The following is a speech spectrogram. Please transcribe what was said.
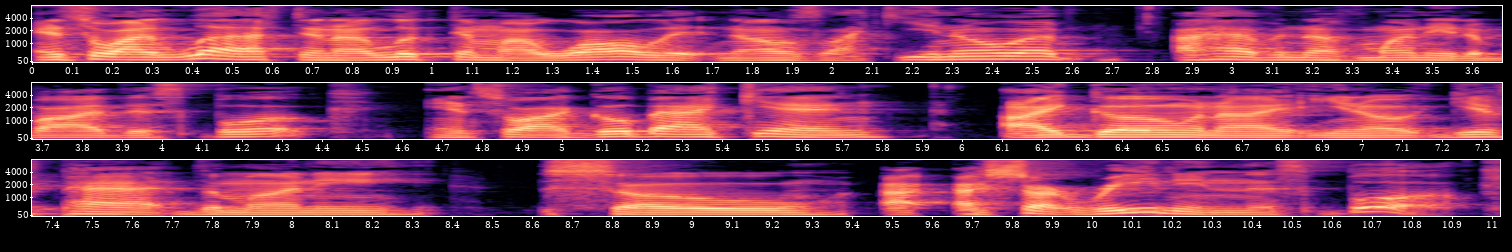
And so I left and I looked in my wallet and I was like, you know what? I have enough money to buy this book. And so I go back in, I go and I, you know, give Pat the money. So I, I start reading this book.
